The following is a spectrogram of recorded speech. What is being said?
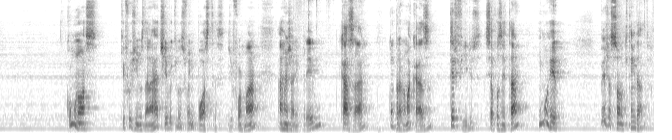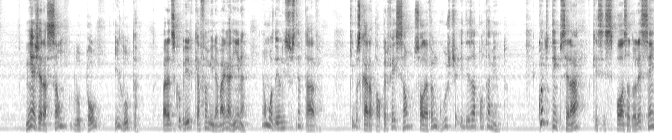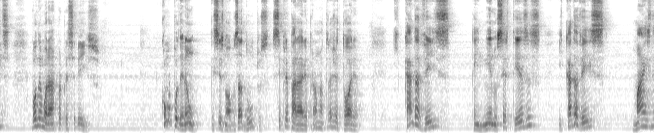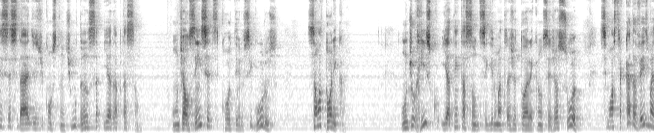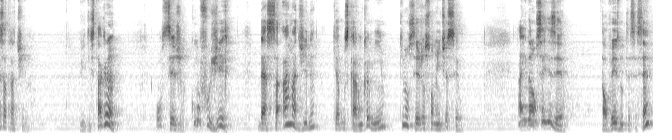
Como nós, que fugimos da narrativa que nos foi imposta de formar, arranjar emprego, casar, comprar uma casa, ter filhos, se aposentar e morrer. Veja só no que tem dado. Minha geração lutou e luta para descobrir que a família margarina é um modelo insustentável, que buscar a tal perfeição só leva angústia e desapontamento. Quanto tempo será que esses pós-adolescentes vão demorar para perceber isso? Como poderão esses novos adultos se prepararem para uma trajetória que cada vez tem menos certezas e cada vez mais necessidades de constante mudança e adaptação, onde a ausência de roteiros seguros são a tônica, onde o risco e a tentação de seguir uma trajetória que não seja a sua se mostra cada vez mais atrativa vídeo Instagram. Ou seja, como fugir dessa armadilha que é buscar um caminho que não seja somente seu. Ainda não sei dizer. Talvez no TCC?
